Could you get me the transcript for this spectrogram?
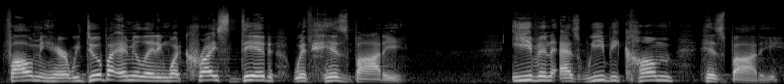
follow me here, we do it by emulating what Christ did with His body, even as we become His body,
